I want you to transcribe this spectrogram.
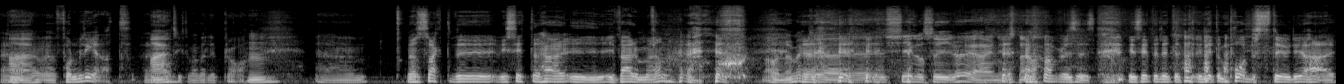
eh, formulerat. Jag tyckte det var väldigt bra. Mm. Men som sagt, vi, vi sitter här i, i värmen. Undrar hur mycket eh, kilo syre det är här inne just nu. ja, precis. Vi sitter i en liten poddstudio här. Uh,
